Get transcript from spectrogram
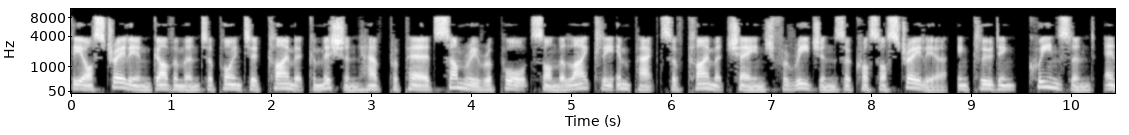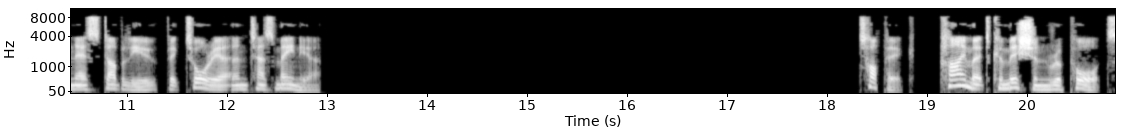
The Australian government-appointed Climate Commission have prepared summary reports on the likely impacts of climate change for regions across Australia, including, Queensland, NSW, Victoria and Tasmania. Climate Commission reports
